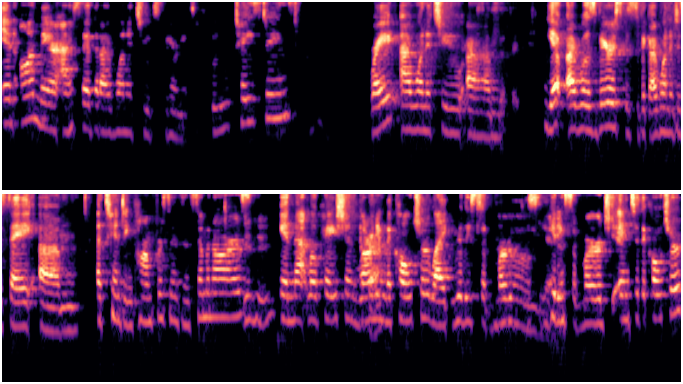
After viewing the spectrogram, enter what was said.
and on there I said that I wanted to experience food tastings. Right. I wanted to. Um, Yep, I was very specific. I wanted to say um, attending conferences and seminars mm-hmm. in that location, okay. learning the culture, like really submerged, oh, yeah. getting submerged into the culture.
